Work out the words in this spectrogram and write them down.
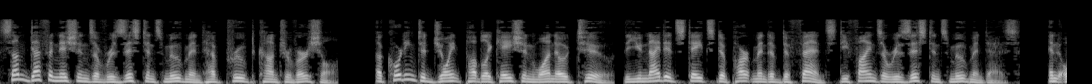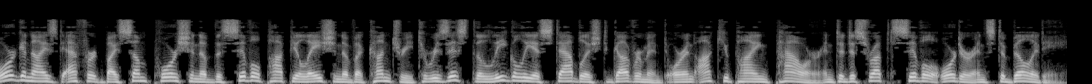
Some definitions of resistance movement have proved controversial. According to Joint Publication 102, the United States Department of Defense defines a resistance movement as an organized effort by some portion of the civil population of a country to resist the legally established government or an occupying power and to disrupt civil order and stability."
